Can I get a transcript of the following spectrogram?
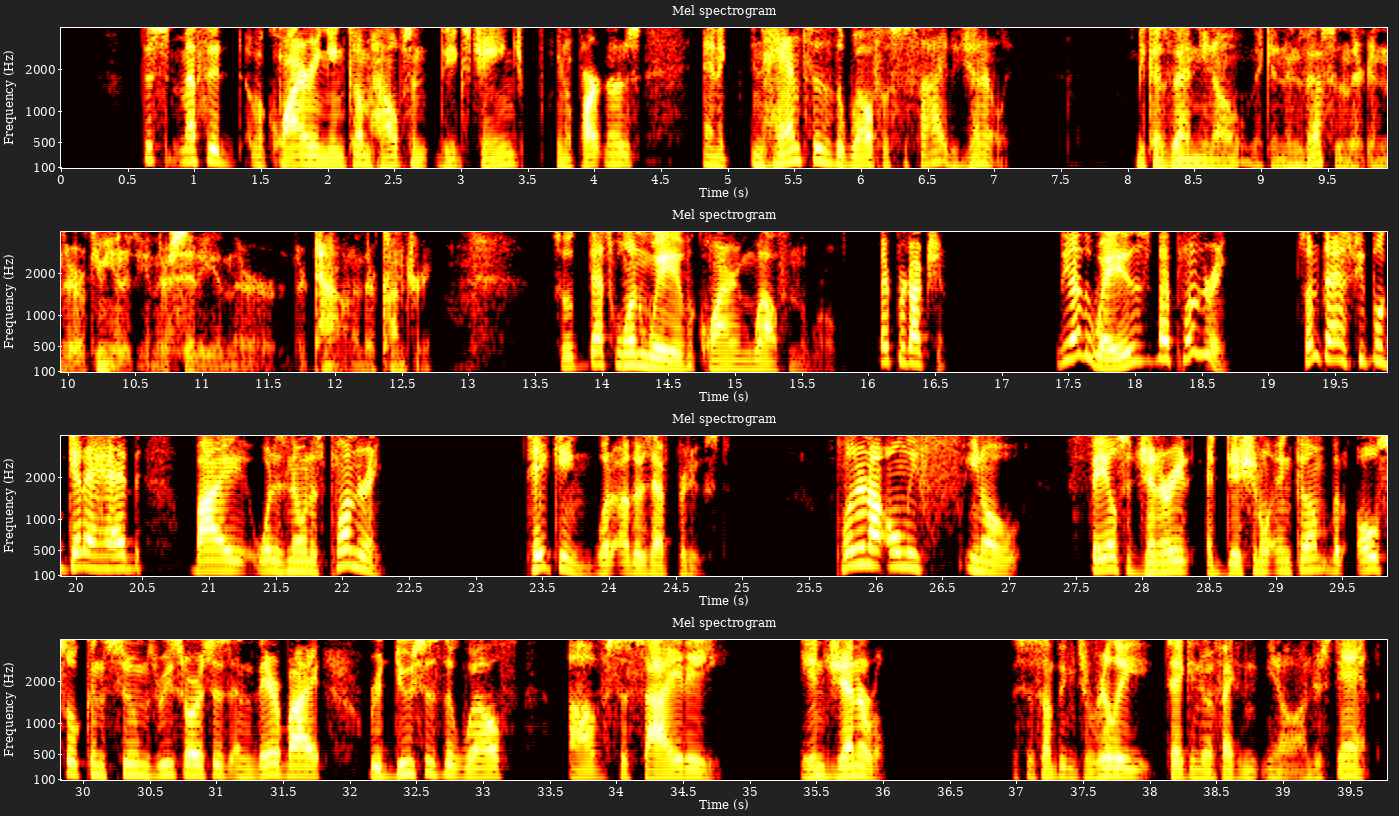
This method of acquiring income helps in the exchange, you know, partners and it enhances the wealth of society generally. Because then, you know, they can invest in their in their community, in their city, in their their town, in their country. So that's one way of acquiring wealth in the world by production. The other way is by plundering. Sometimes people get ahead by what is known as plundering, taking what others have produced. Plunder not only, f- you know, fails to generate additional income, but also consumes resources and thereby reduces the wealth of society in general. This is something to really take into effect and, you know, understand.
